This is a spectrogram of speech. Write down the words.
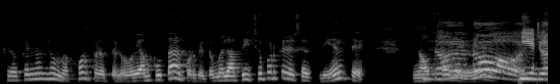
creo que no es lo mejor, pero te lo voy a amputar porque tú me lo has dicho porque eres el cliente. No, no, no, yo,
